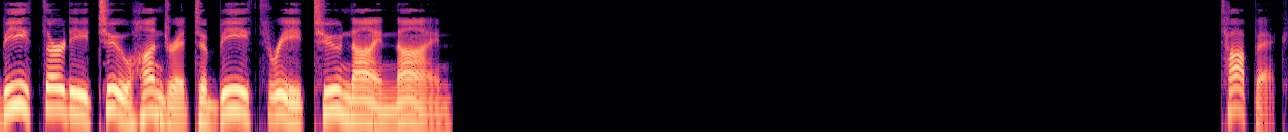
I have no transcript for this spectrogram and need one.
B3200 to B3299 Topic.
